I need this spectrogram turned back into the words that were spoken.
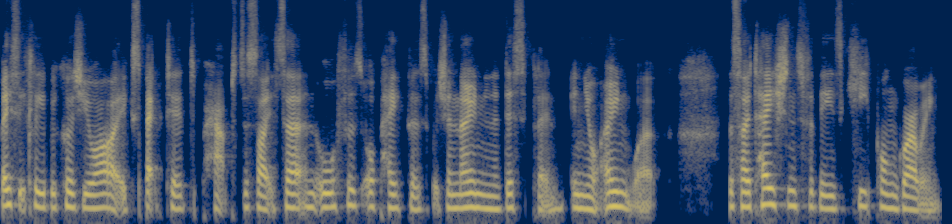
basically because you are expected perhaps to cite certain authors or papers which are known in a discipline in your own work. The citations for these keep on growing,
